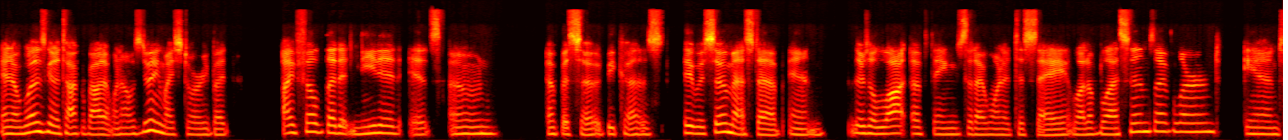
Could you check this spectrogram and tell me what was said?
And I was going to talk about it when I was doing my story, but I felt that it needed its own episode because it was so messed up and there's a lot of things that I wanted to say, a lot of lessons I've learned, and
